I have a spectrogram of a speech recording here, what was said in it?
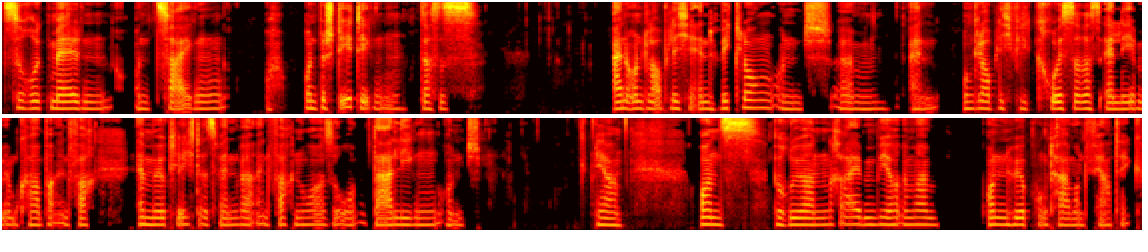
zurückmelden und zeigen und bestätigen, dass es eine unglaubliche Entwicklung und ähm, ein unglaublich viel größeres Erleben im Körper einfach ermöglicht, als wenn wir einfach nur so da liegen und ja, uns berühren, reiben, wie auch immer und einen Höhepunkt haben und fertig.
